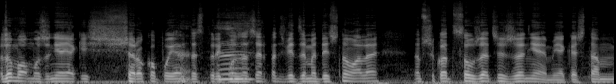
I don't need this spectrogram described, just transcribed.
wiadomo, może nie jakieś szeroko pojęte, z których można czerpać wiedzę medyczną, ale na przykład są rzeczy, że nie wiem, jakaś tam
